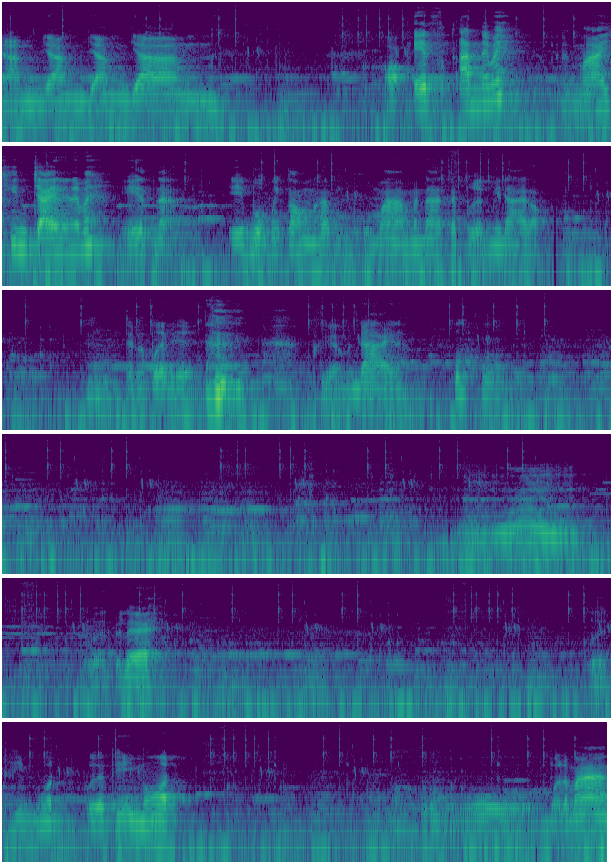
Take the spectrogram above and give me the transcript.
ยังยังยังยังขอเอสอันได้ไหมไม้ชื่นใจเลยได้ไหมเอสน่ะเอบวกไม่ต้องนะครับ ผมว่ามันน่าจะเปิดไม่ได้หรอก แต่ก็เปิดไปเถอะเผื่อมันได้นะโอ้โห เปิดไปเลย เปิดให้หมด เปิดให้หมด โอ้โห หมดแล้วมั้ง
